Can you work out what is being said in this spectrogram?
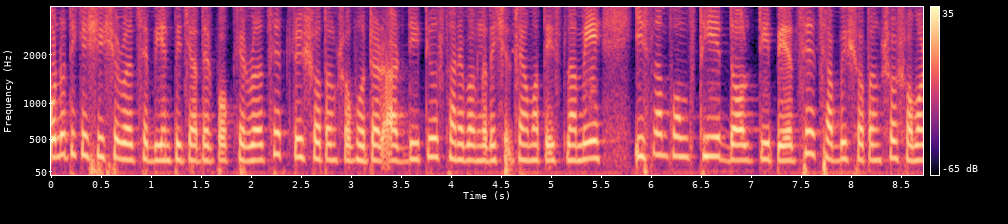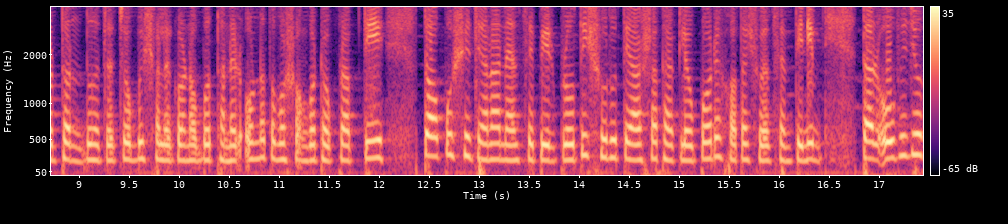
অন্যদিকে শীর্ষে রয়েছে বিএনপি, যাদের পক্ষে রয়েছে ত্রিশ শতাংশ ভোটার। আর দ্বিতীয় স্থানে বাংলাদেশের জামাতে ইসলামী ইসলামপন্থী দলটি পেয়েছে ছাব্বিশ শতাংশ সমর্থন। দু সালের গণঅভ্যুত্থানের অন্যতম সংগঠক প্রাপ্তি তপস্বী জানান এনসিপির প্রতি শুরুতে আশা থাকলেও পরে হতাশ হয়েছেন তিনি। তার অভিযোগ,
